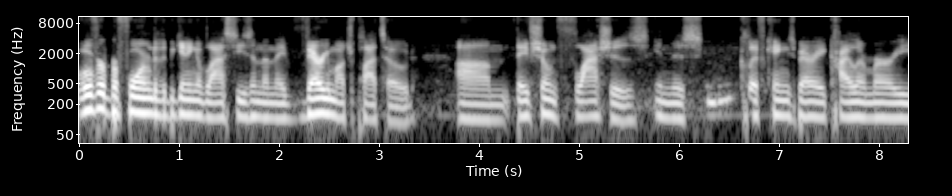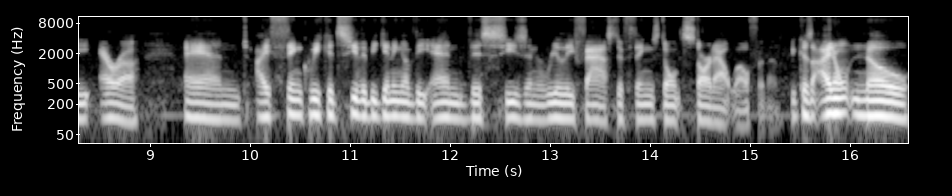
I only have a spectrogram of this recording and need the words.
overperformed at the beginning of last season, then they very much plateaued. Um, they've shown flashes in this Mhm. Cliff Kingsbury, Kyler Murray era, and I think we could see the beginning of the end this season really fast if things don't start out well for them. Because I don't know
